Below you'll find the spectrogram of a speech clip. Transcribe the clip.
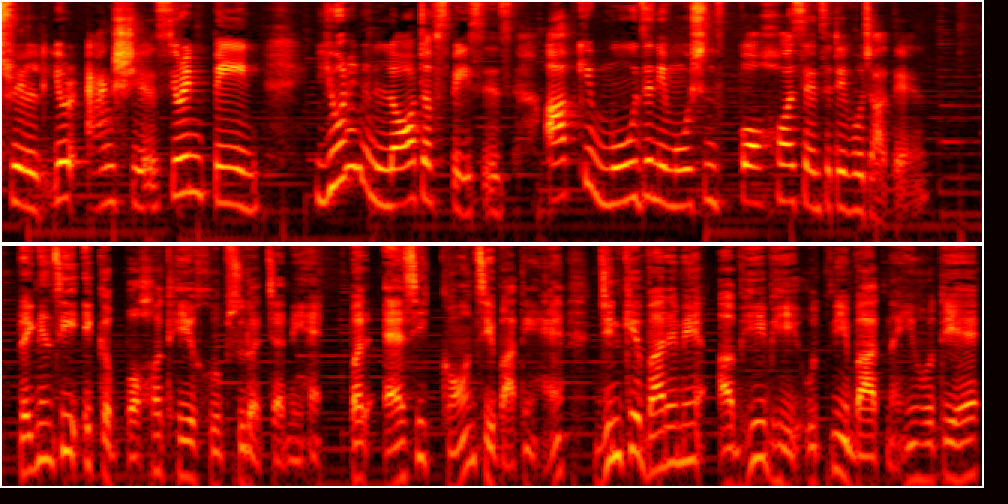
thrilled you are anxious you are in pain you are in lot of spaces आपके मूड्स एंड इमोशंस बहुत सेंसिटिव हो जाते हैं। प्रेगनेंसी एक बहुत ही खूबसूरत जर्नी है पर ऐसी कौन सी बातें हैं जिनके बारे में अभी भी उतनी बात नहीं होती है?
